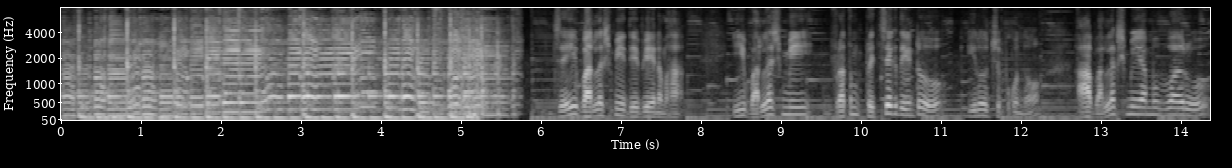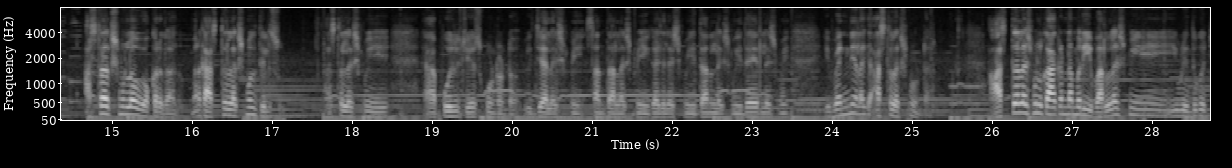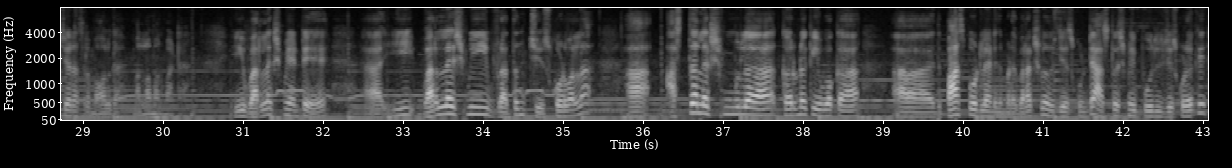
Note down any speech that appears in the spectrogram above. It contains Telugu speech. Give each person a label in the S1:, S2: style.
S1: జై వరలక్ష్మీ దేవి నమ. ఈ వరలక్ష్మి వ్రతం ప్రత్యేకత ఏంటో ఈరోజు చెప్పుకుందాం. ఆ వరలక్ష్మి అమ్మవారు అష్టలక్ష్మిలో ఒకరు కాదు. మనకు అష్టలక్ష్ములు తెలుసు. అష్టలక్ష్మి పూజలు చేసుకుంటుంటాం. విద్యాలక్ష్మి సంతానలక్ష్మి గజలక్ష్మి ధనలక్ష్మి ధైర్యలక్ష్మి ఇవన్నీ అలాగే అష్టలక్ష్మి ఉంటారు. అష్టలక్ష్ములు కాకుండా మరి ఈ వరలక్ష్మి ఈవిడ ఎందుకు వచ్చారు అసలు మామూలుగా? మల్లం అనమాట ఈ వరలక్ష్మి అంటే ఈ వరలక్ష్మి వ్రతం చేసుకోవడం వల్ల ఆ అష్టలక్ష్ముల కరుణకి ఒక ఇది పాస్పోర్ట్ లాంటిది అనమాట వరలక్ష్మి చేసుకుంటే అష్టలక్ష్మి పూజలు చేసుకోవడానికి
